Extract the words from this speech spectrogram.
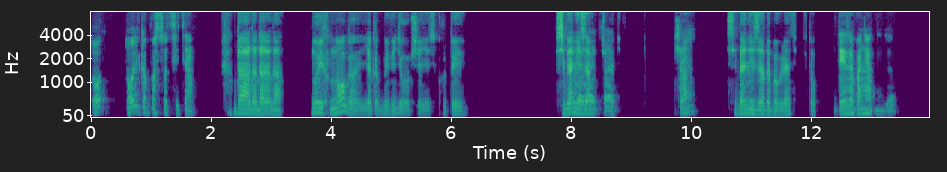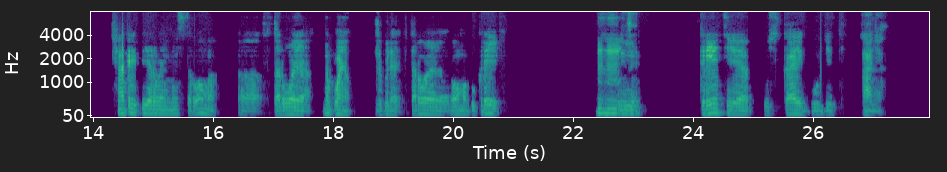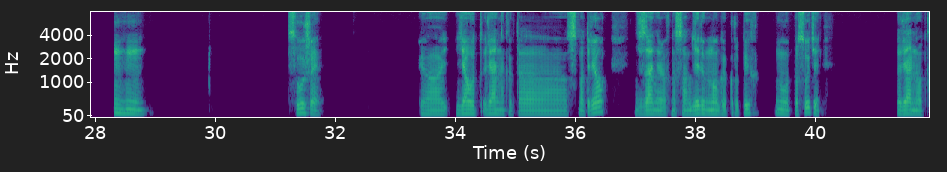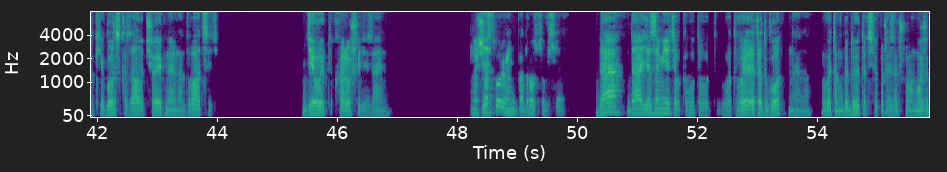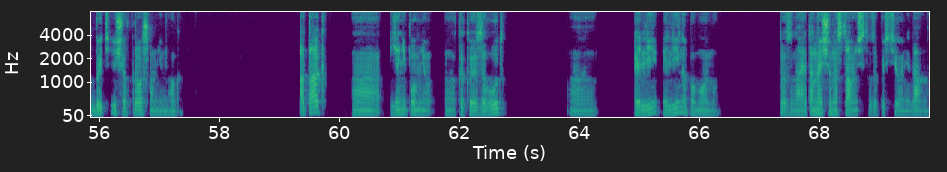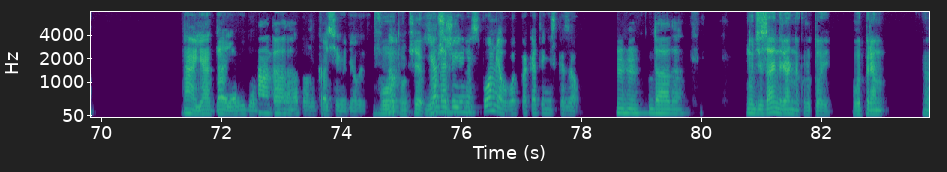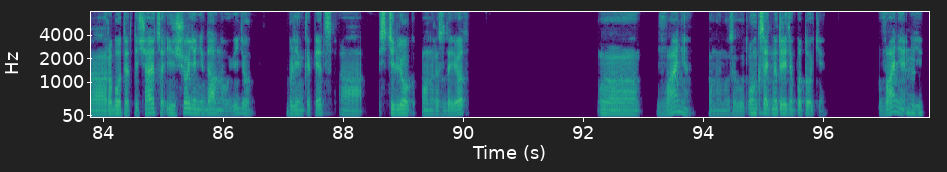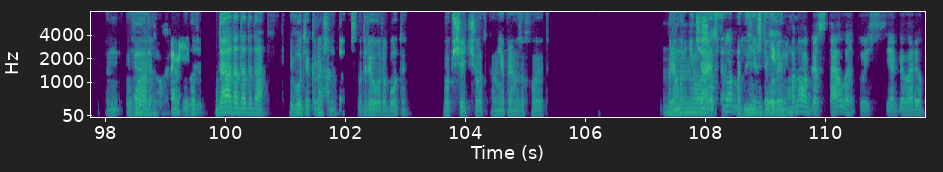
То- только по соцсетям. Да, да, да, да, да. Ну, их много, я как бы видел, вообще есть крутые. Себя Ну, нельзя, давай так. Чё? себя нельзя добавлять в топ. Да это понятно дело. Смотри, первое место Рома, а, второе, ну понял, Жигуляев, второе Рома Букреев, Мгм. и третье пускай будет Аня. Мгм. Слушай, э, я вот реально как-то смотрел дизайнеров, на самом деле много крутых. Ну вот по сути, реально вот как Егор сказал, человек, наверное, 20 делает хороший дизайн. Ну сейчас уровень подрос у всех. Да, да, я заметил, как будто вот, вот в этот год, наверное, в этом году это все произошло. Может быть, еще в прошлом немного. А так, а, я не помню, а, как ее зовут. А, Эли, Элина, по-моему. Кто знает. Она еще наставничество запустила недавно. А, я, да, я видел. А, да, да. Она тоже красиво делает. Вот, Ну, вообще. Я вообще даже ее не вспомнил, вот пока ты не сказал. Мгм, да, да. Ну, дизайн реально крутой. Вот прям э, работы отличаются. И еще я недавно увидел, блин, капец, а, стилек он раздает. Э, Ваня, по-моему, зовут. Он, кстати, на третьем потоке. Ваня Мгм. и Это Вар... Вар- Да, да, да, да, да. И вот я, короче, Ага. смотрел его работы. Вообще четко, мне прям заходит. Прям Ну, у него отличается. Прям от нынешнего рынка. много стало, то есть я говорю,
